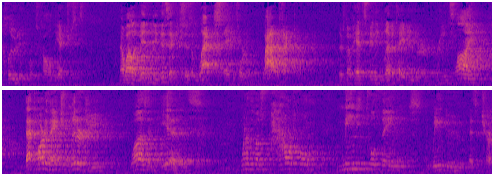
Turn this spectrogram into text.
concluded what was called the exorcism. Now, while admittedly this exorcism lacks a sort of wow factor, there's no head spinning, levitating, or green slime, that part of the ancient liturgy was and is one of the most powerful, meaningful things we do as a church.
